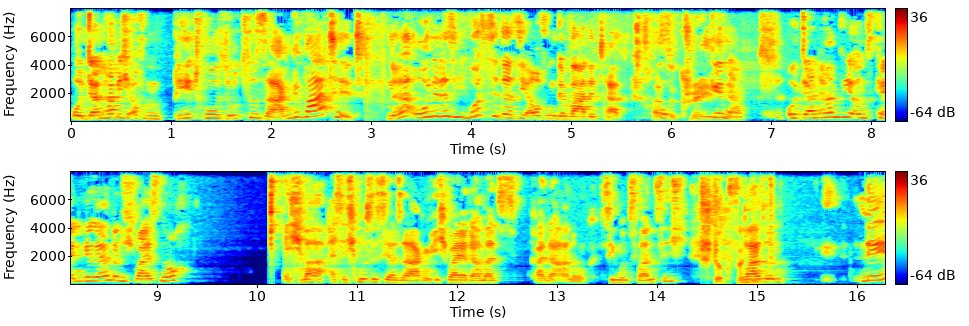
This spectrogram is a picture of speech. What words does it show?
Und dann habe ich auf den Petro sozusagen gewartet, ne? ohne dass ich wusste, dass sie auf ihn gewartet hat. Das war so crazy. Genau. Und dann haben wir uns kennengelernt und ich weiß noch, ich war, also ich muss es ja sagen, ich war ja damals, keine Ahnung, 27. Stockverliebt. War so ein, Nee,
